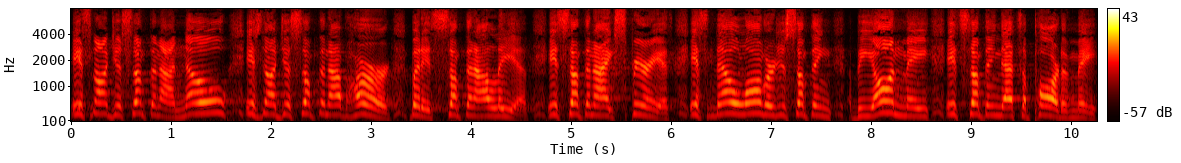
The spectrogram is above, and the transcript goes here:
It's not just something I know, it's not just something I've heard, but it's something I live. It's something I experience. It's no longer just something beyond me, it's something that's a part of me.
